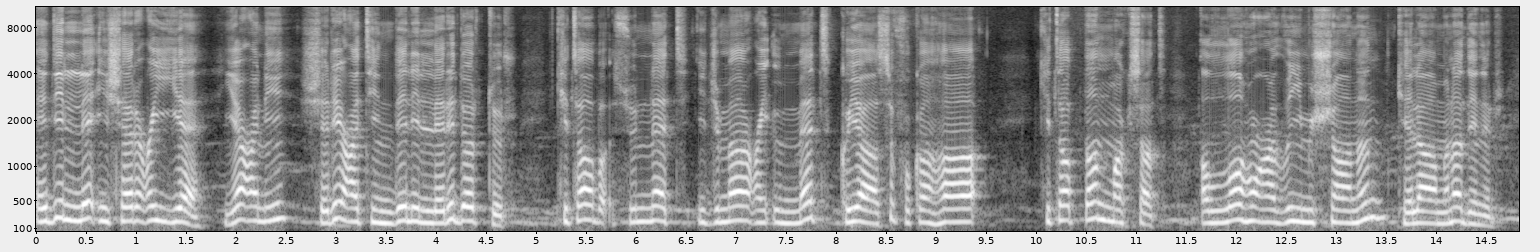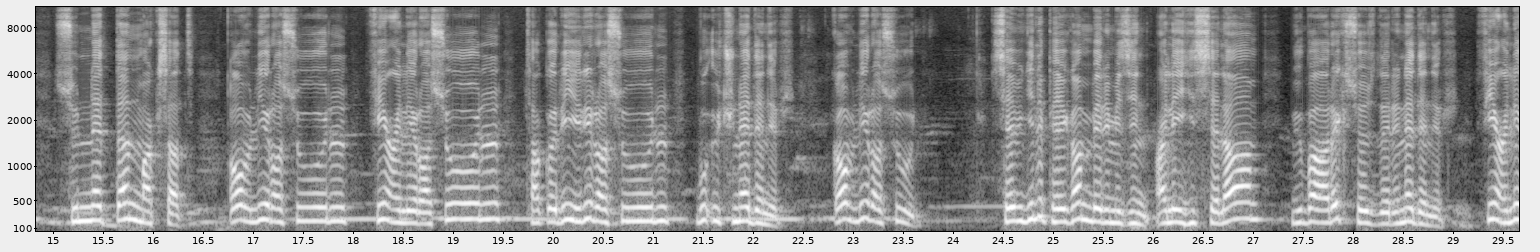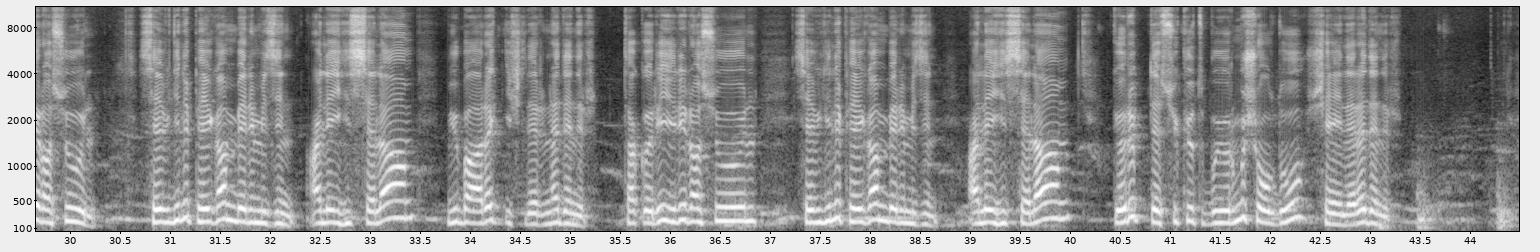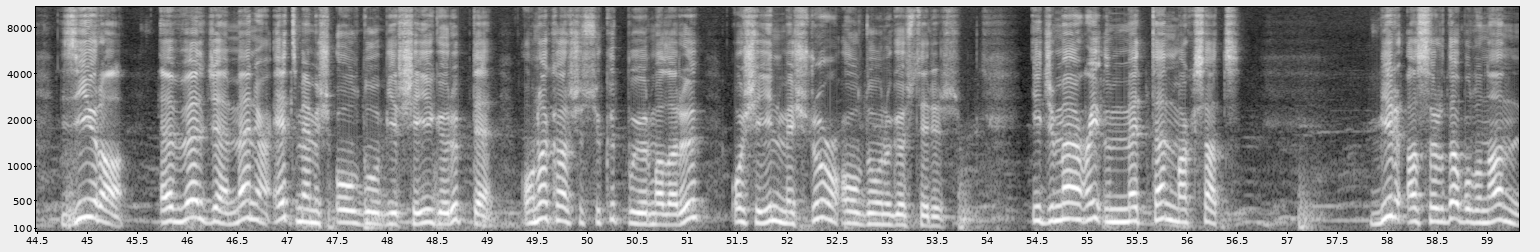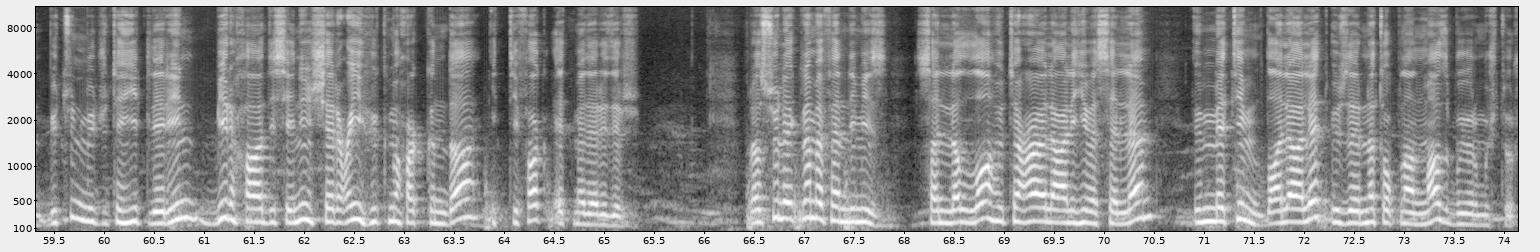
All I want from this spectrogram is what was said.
Edille-i şer'iyye yani şeriatin delilleri dörttür. Kitap, sünnet, icma-i ümmet, kıyası fukaha. Kitaptan maksat Allahu Azimüşşan'ın kelamına denir. Sünnetten maksat kavli Resul, fi'li Resul, takriri Resul bu üçüne denir. Kavli Resul sevgili peygamberimizin aleyhisselam mübarek sözlerine denir. Fi'li Resul sevgili peygamberimizin aleyhisselam mübarek işlerine denir. Takriri Resul sevgili peygamberimizin aleyhisselam görüp de sükut buyurmuş olduğu şeylere denir. Zira evvelce men' etmemiş olduğu bir şeyi görüp de ona karşı sükut buyurmaları o şeyin meşru olduğunu gösterir. İcma'i ümmetten maksat bir asırda bulunan bütün müctehitlerin bir hadisenin şer'i hükmü hakkında ittifak etmeleridir. Resul Ekrem Efendimiz sallallahu teala aleyhi ve sellem ümmetim dalalet üzerine toplanmaz buyurmuştur.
